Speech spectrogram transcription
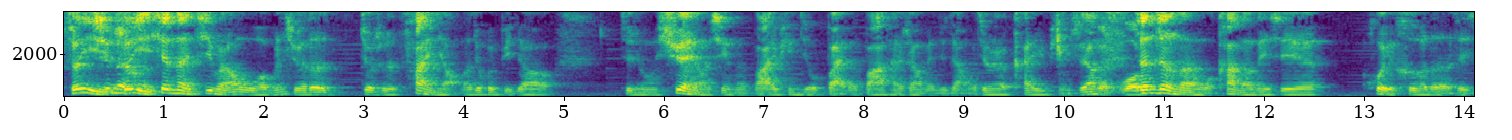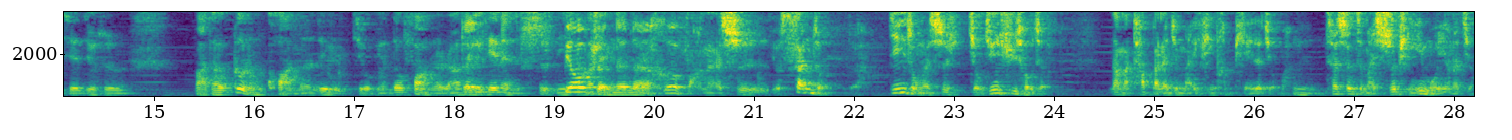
所以，所以现在基本上我们觉得，就是菜鸟呢就会比较这种炫耀性的，把一瓶酒摆在吧台上面，就讲我就是开一瓶。实际上，真正呢，我看到那些会喝的这些，就是把它各种款的这个酒瓶都放着，然后一点点试。标准的呢，喝法呢是有三种。对吧第一种呢是酒精需求者，那么他本来就买一瓶很便宜的酒嘛，嗯，他甚至买十瓶一模一样的酒，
